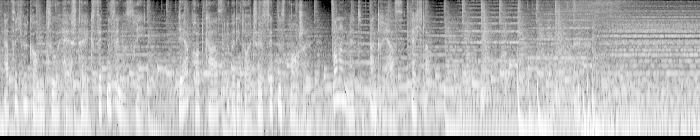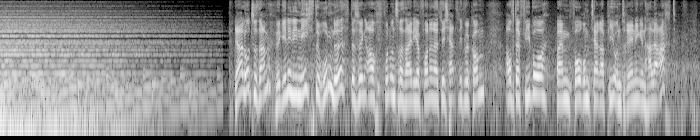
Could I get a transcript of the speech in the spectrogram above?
Herzlich willkommen zu Hashtag Fitnessindustrie, der Podcast über die deutsche Fitnessbranche. Von und mit Andreas Bechler. Ja, hallo zusammen. Wir gehen in die nächste Runde. Deswegen auch von unserer Seite hier vorne natürlich herzlich willkommen auf der FIBO beim Forum Therapie und Training in Halle 8.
